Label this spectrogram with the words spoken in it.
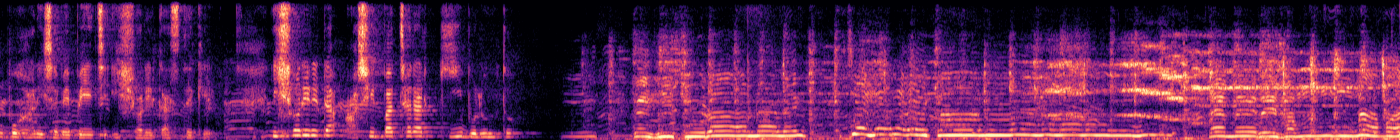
উপহার হিসেবে পেয়েছি ঈশ্বরের কাছ থেকে ঈশ্বরের এটা আশীর্বাদ ছাড়া আর কী বলুন তো कहीं चुरा न ले चेहरे का नूर है मेरे हम नमा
